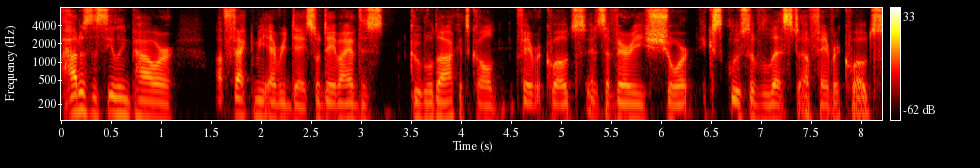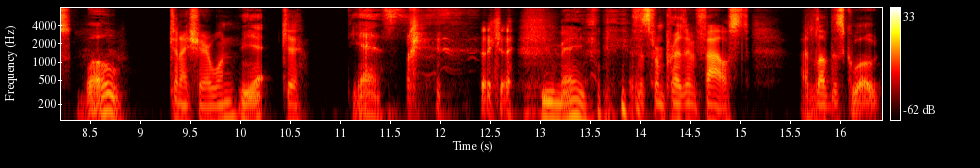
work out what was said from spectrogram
How does the sealing power affect me every day? So, Dave, I have this Google Doc. It's called Favorite Quotes. And it's a very short, exclusive list of favorite quotes. Whoa. Can I share one? Yeah. Okay. Yes. okay. You may. This is from President Faust. I love this quote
